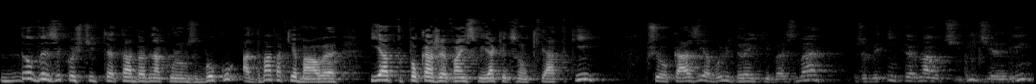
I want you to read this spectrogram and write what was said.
do wysokości tabernakulum z boku, a dwa takie małe. I ja pokażę Państwu, jakie to są kwiatki. Przy okazji, albo już do ręki wezmę, żeby internauci widzieli.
